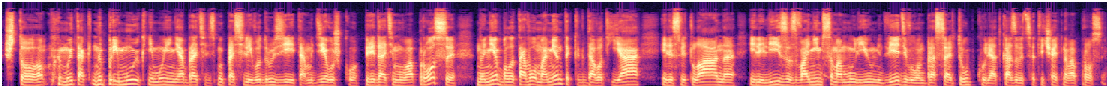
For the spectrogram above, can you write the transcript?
что мы так напрямую к нему и не обратились. Мы просили его друзей там и девушку передать ему вопросы, но не было того момента, когда вот я или Светлана или Лиза звоним самому Илью Медведеву, он бросает трубку или отказывается отвечать на вопросы.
